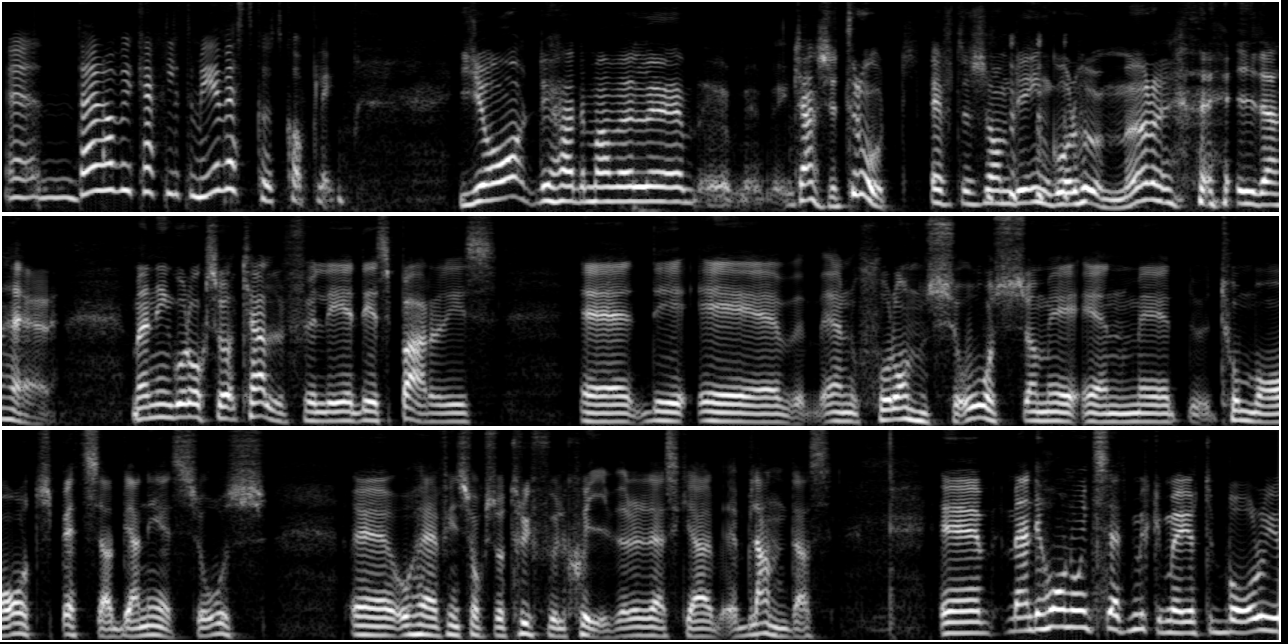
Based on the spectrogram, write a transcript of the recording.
eh, där har vi kanske lite mer västkustkoppling. Ja, det hade man väl eh, kanske trott eftersom det ingår hummer i den här. Men ingår också kalvfilé, det är sparris, eh, det är en choronsås som är en med tomat, spetsad bearnaisesås. Eh, och här finns också tryffelskivor, det där ska blandas. Eh, men det har nog inte sett mycket med Göteborg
